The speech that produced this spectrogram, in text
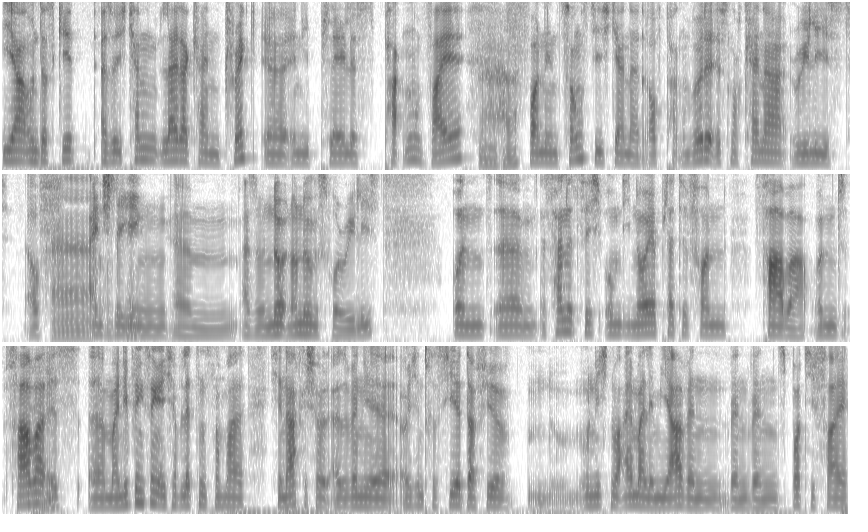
ja, und das geht, also ich kann leider keinen Track äh, in die Playlist packen, weil Aha. von den Songs, die ich gerne da drauf packen würde, ist noch keiner released auf Ah, einschlägigen, ähm, also noch nirgendwo released. Und ähm, es handelt sich um die neue Platte von Faber. Und Faber Mhm. ist äh, mein Lieblingssänger. Ich habe letztens nochmal hier nachgeschaut. Also wenn ihr euch interessiert dafür mm, und nicht nur einmal im Jahr, wenn, wenn, wenn Spotify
